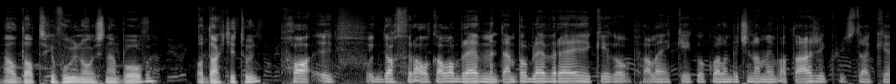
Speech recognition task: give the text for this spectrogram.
haalt dat gevoel nog eens naar boven. Wat dacht je toen? Goh, ik, ik, dacht vooral kalm blijven, mijn tempo blijven rijden. Ik keek, op, allez, ik keek ook wel een beetje naar mijn wattage. Ik wist dat ik uh,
